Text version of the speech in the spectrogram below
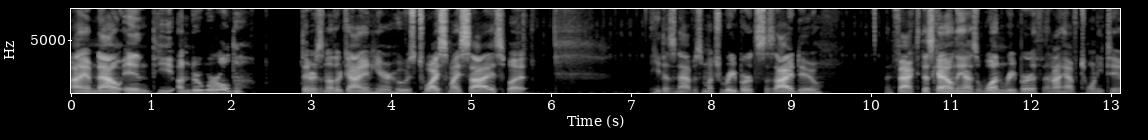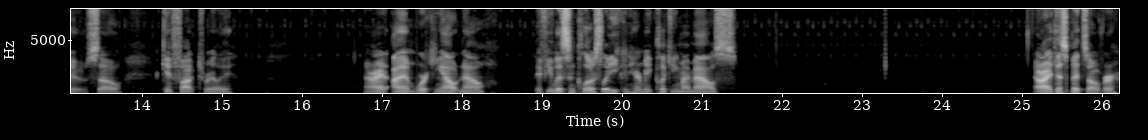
I am now in the underworld. There's another guy in here who is twice my size, but he doesn't have as much rebirths as I do. In fact, this guy only has one rebirth and I have 22. So get fucked, really. All right, I am working out now. If you listen closely, you can hear me clicking my mouse. All right, this bit's over.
